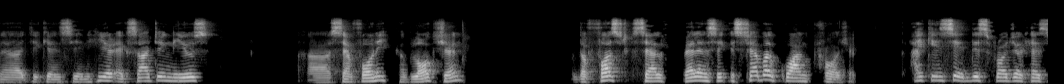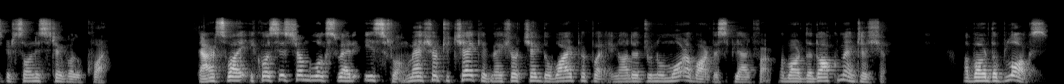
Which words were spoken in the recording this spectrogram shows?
Uh, you can see in here exciting news. Uh, symphony blockchain. The first self-balancing stable stablecoin project. I can say this project has its own stable stablecoin that's why ecosystem looks very strong. Make sure to check it. Make sure to check the white paper in order to know more about this platform, about the documentation, about the blogs.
